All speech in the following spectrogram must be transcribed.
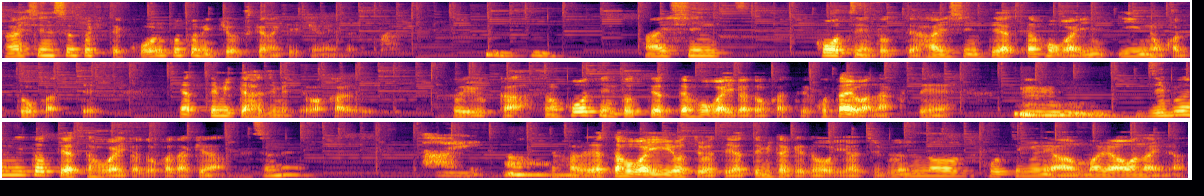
配信するときってこういうことに気をつけなきゃいけないんだとか、うん配信、コーチにとって配信ってやった方がいいいいのかどうかって、やってみて初めてわかるというか、そのコーチにとってやった方がいいかどうかって答えはなくて、うんうん。自分にとってやった方がいいかどうかだけなんですよね。はい。だからやった方がいいよって言われてやってみたけど、いや自分のコーチングにはあんまり合わないな。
